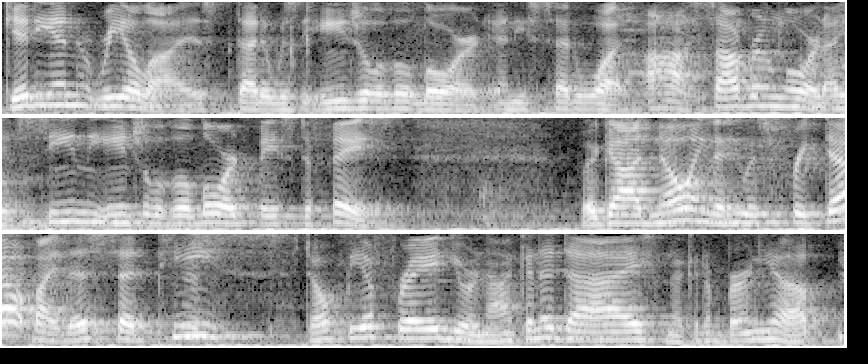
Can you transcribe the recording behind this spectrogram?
Gideon realized that it was the angel of the Lord, and he said, What? Ah, sovereign Lord, I have seen the angel of the Lord face to face. But God, knowing that he was freaked out by this, said, Peace, don't be afraid, you're not going to die, I'm not going to burn you up.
